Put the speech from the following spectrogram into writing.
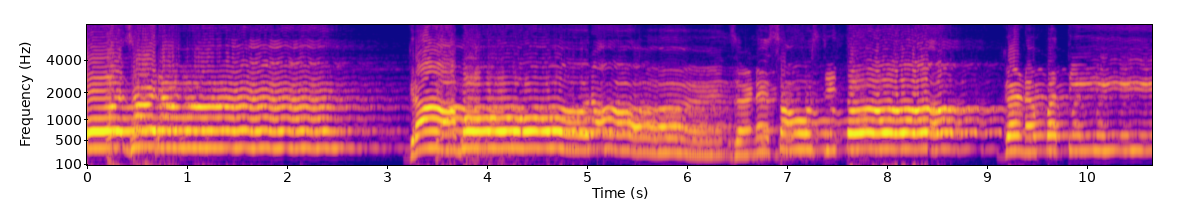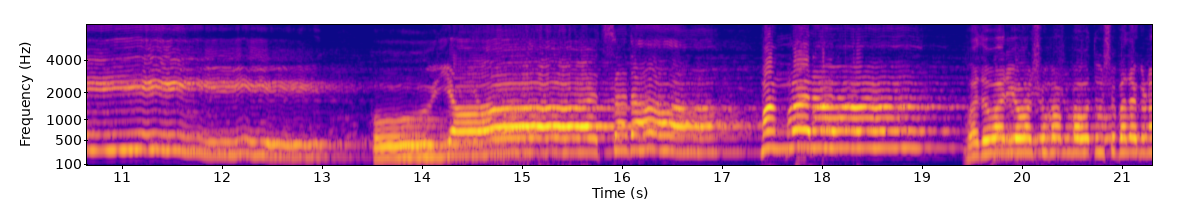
ओझर ग्रामो गणपती या सदा मङ्गला वधुवर्यो शुभं भवतु शुभलग्न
